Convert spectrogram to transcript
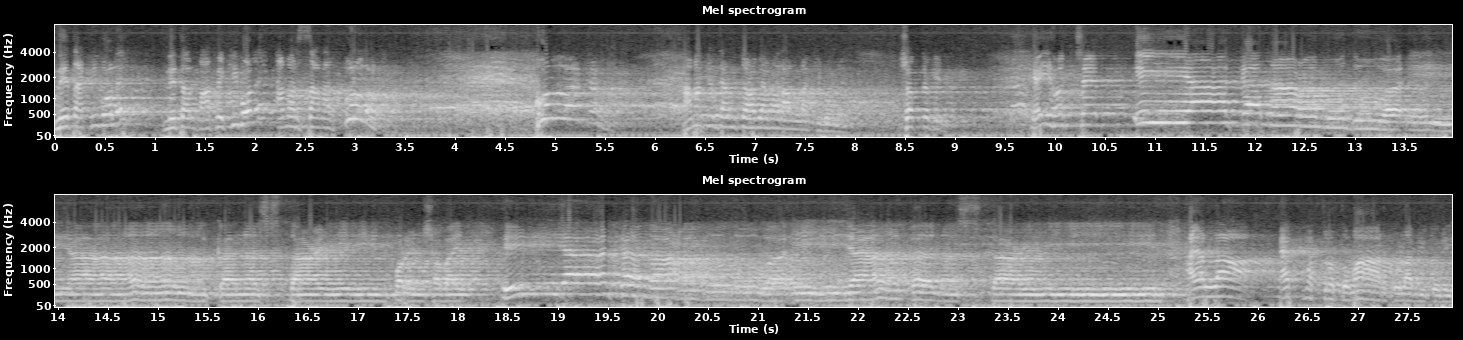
নেতা কি বলে? নেতার বাপে কি বলে? আমার জানার কোনো দরকার নেই। কোনো দরকার নেই। আমাকে জানতে হবে আমার আল্লাহ কি বলে। সত্য কিনা এই হচ্ছে পড়েন সবাই আল্লাহ, একমাত্র তোমার গোলামি করি।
